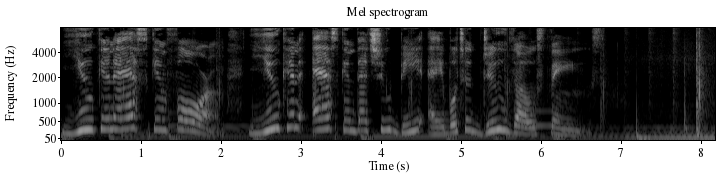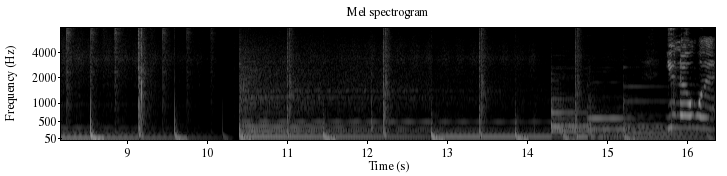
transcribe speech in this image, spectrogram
You can ask Him for them. You can ask Him that you be able to do those things. You know what?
